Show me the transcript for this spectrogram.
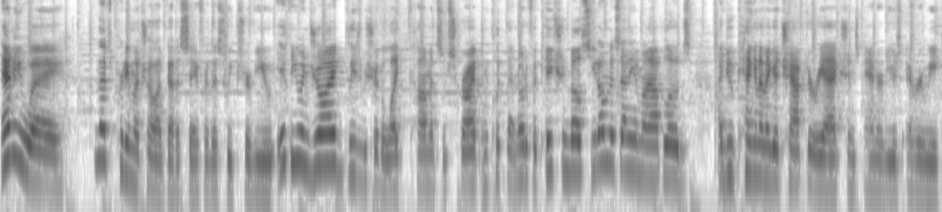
Anyway, that's pretty much all I've got to say for this week's review. If you enjoyed, please be sure to like, comment, subscribe, and click that notification bell so you don't miss any of my uploads. I do Kengan Omega chapter reactions and reviews every week.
